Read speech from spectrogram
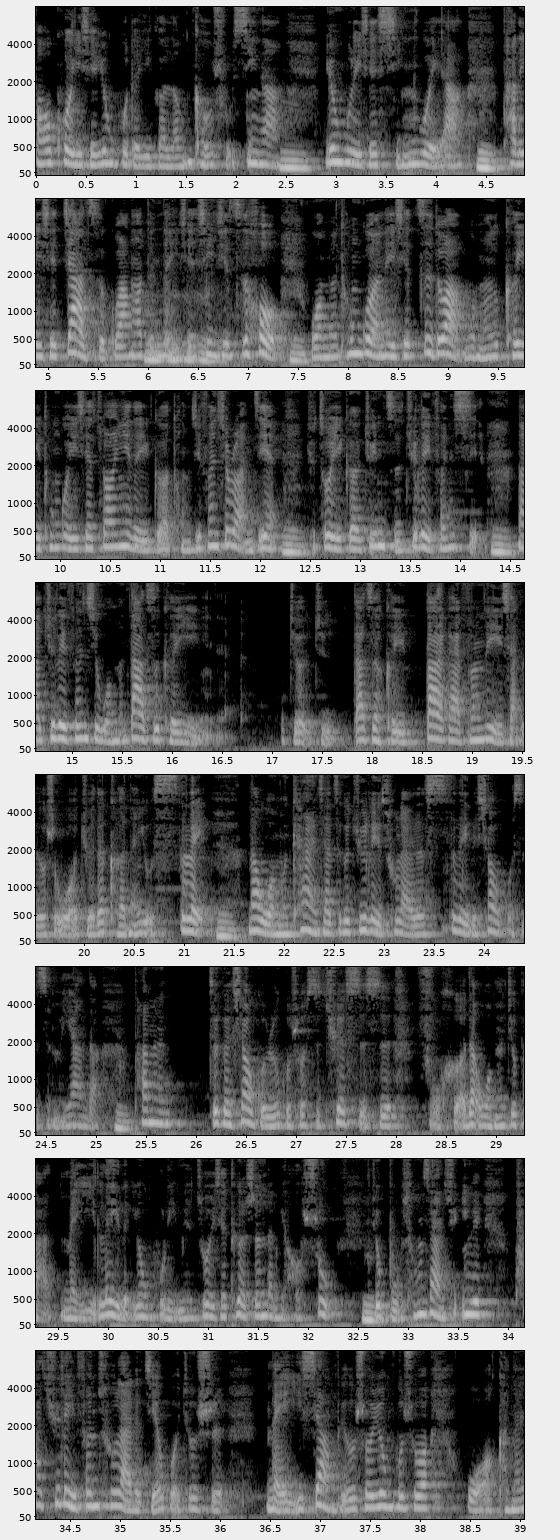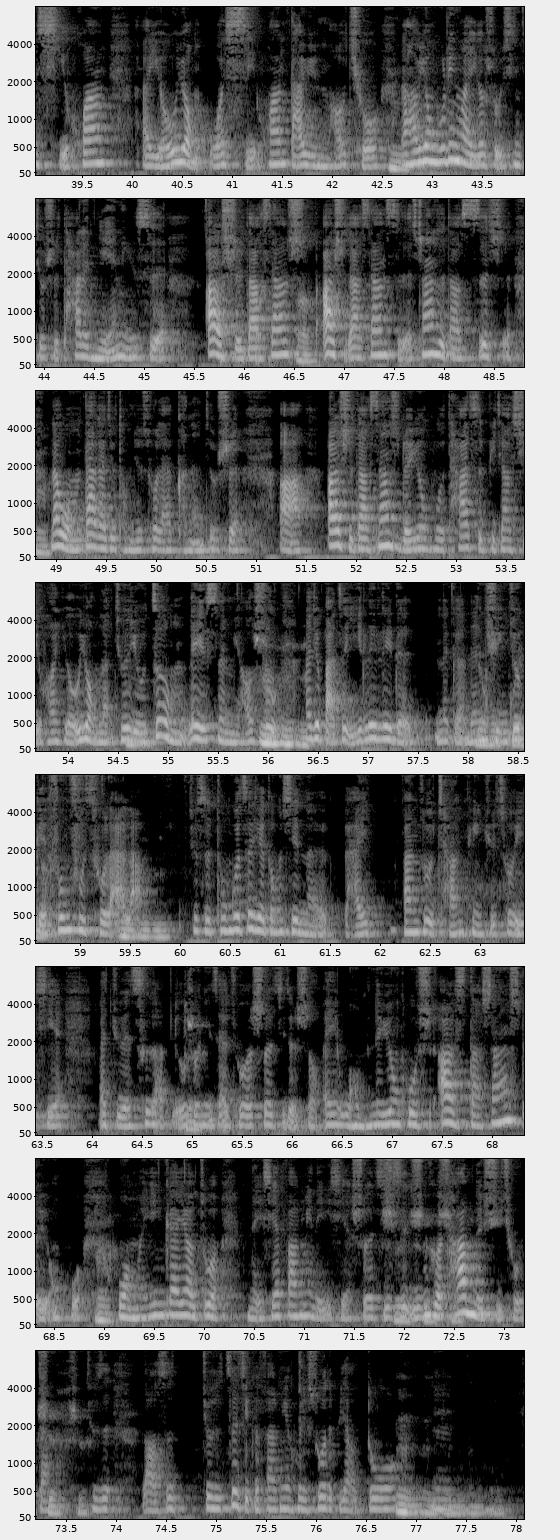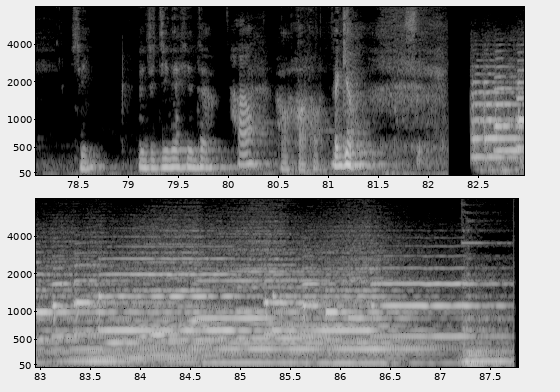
包括一些用户的一个人口属性啊，嗯。用户的一些行为啊，嗯。他的一些价值观啊等等一些信息之后，我们通过那些字段，我们可以通过一些专业的一个统计分析软件，嗯。去做一个均值聚类分析。嗯。那聚类分析，我们大致可以。就就大致可以大概分类一下，比如说，我觉得可能有四类，嗯，那我们看一下这个聚类出来的四类的效果是怎么样的，嗯，他们这个效果如果说是确实是符合的，我们就把每一类的用户里面做一些特征的描述，就补充上去，因为它区类分出来的结果就是。每一项，比如说用户说，我可能喜欢啊、呃游泳，我喜欢打羽毛球，然后用户另外一个属性就是他的年龄是二十到三十、二十到三十，三十到四十，那我们大概就统计出来，可能就是啊二十到三十的用户他是比较喜欢游泳的，就是有这种类似的描述，那就把这一类类的那个人群就给丰富出来了，就是通过这些东西呢来帮助产品去做一些呃决策啊，比如说你在做设计的时候，哎，我们的用户是二十到三十的用户，我们应该要做哪些方面的一些设计是迎合他们的需求的？就是老师就是这几个方面会说的比较多。嗯嗯嗯嗯嗯，行，那就今天先这样，好。好好好，Thank you。是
